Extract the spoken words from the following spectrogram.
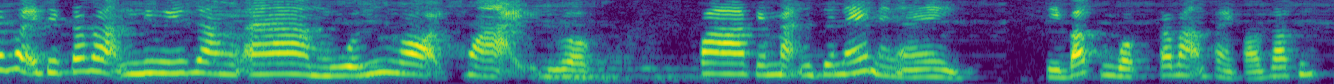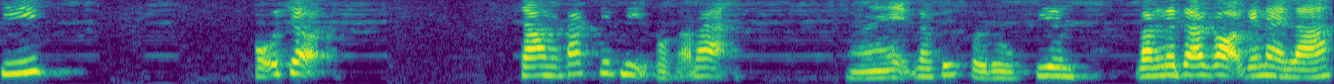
thế vậy thì các bạn lưu ý rằng à muốn gọi thoại được qua cái mạng internet này này thì bắt buộc các bạn phải có giao thức ship hỗ trợ trong các thiết bị của các bạn. Đấy, giao thức khởi đầu phiên và người ta gọi cái này là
